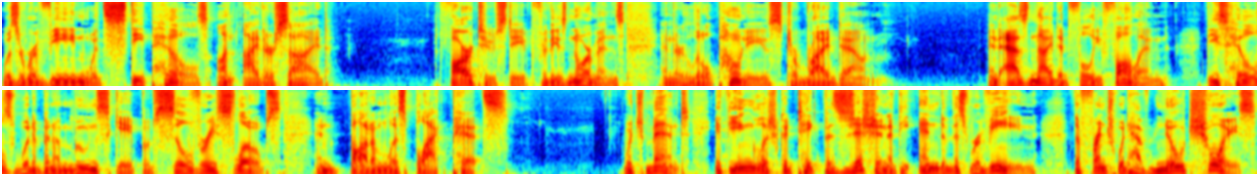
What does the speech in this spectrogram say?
was a ravine with steep hills on either side. Far too steep for these Normans and their little ponies to ride down. And as night had fully fallen, these hills would have been a moonscape of silvery slopes and bottomless black pits. Which meant if the English could take position at the end of this ravine, the French would have no choice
